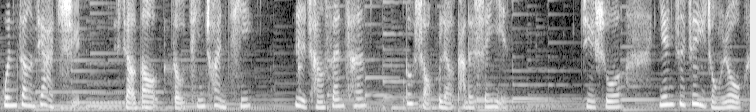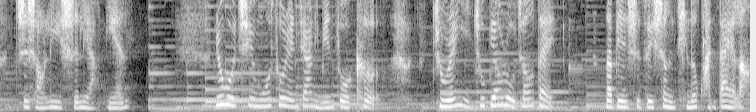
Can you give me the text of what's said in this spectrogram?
婚葬嫁娶，小到走亲串亲，日常三餐都少不了它的身影。据说，腌制这一种肉至少历时两年。如果去摩梭人家里面做客，主人以猪膘肉招待，那便是最盛情的款待了。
